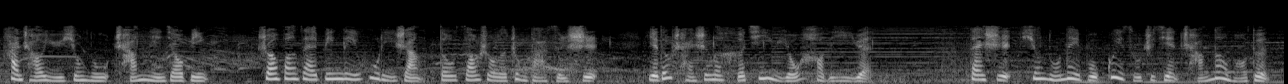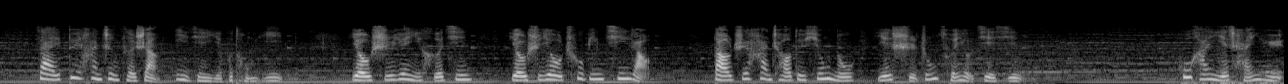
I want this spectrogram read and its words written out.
汉朝与匈奴常年交兵，双方在兵力、物力上都遭受了重大损失，也都产生了和亲与友好的意愿。但是，匈奴内部贵族之间常闹矛盾，在对汉政策上意见也不统一，有时愿意和亲，有时又出兵侵扰。导致汉朝对匈奴也始终存有戒心。呼韩邪单于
